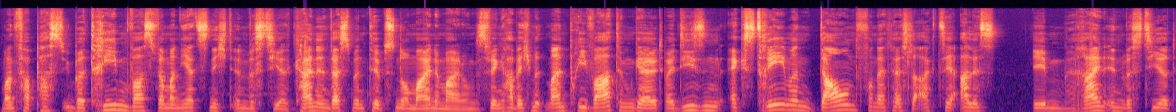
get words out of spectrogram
man verpasst übertrieben was, wenn man jetzt nicht investiert. Keine Investment-Tipps, nur meine Meinung. Deswegen habe ich mit meinem privatem Geld bei diesen extremen Down von der Tesla-Aktie alles eben rein investiert,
